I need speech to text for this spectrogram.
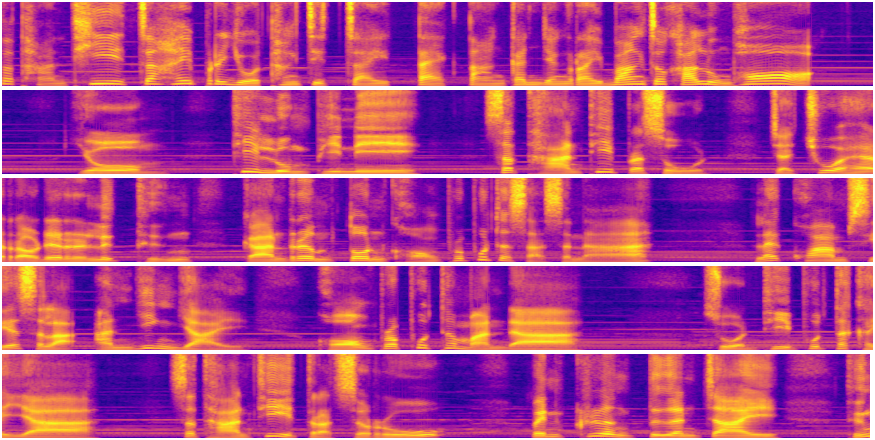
สถานที่จะให้ประโยชน์ทางจิตใจแตกต่างกันอย่างไรบ้างเจ้าคะหลวงพ่อ โยม ที่ลุมพินี สถานที่ประสูติจะช่วยให้เราได้ระลึกถึงการเริ่มต้นของพระพุทธศาสนา และความเสียสละอันยิ่งใหญ่ของพระพุทธมารดา ส่วนที่พุทธคยา สถานที่ตรัสรู้ เป็นเครื่องเตือนใจถึง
